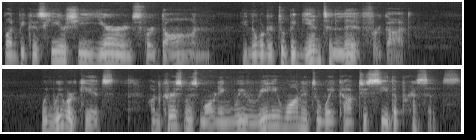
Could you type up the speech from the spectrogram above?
but because he or she yearns for dawn in order to begin to live for God. When we were kids, on Christmas morning, we really wanted to wake up to see the presents.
